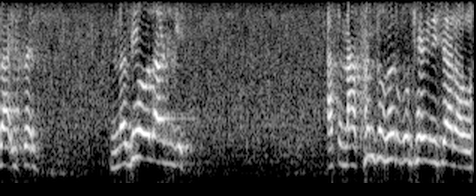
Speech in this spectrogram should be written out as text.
जायचंय? नदी ओलांडली. आता नाथांचं घर कुठे विचारावं?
